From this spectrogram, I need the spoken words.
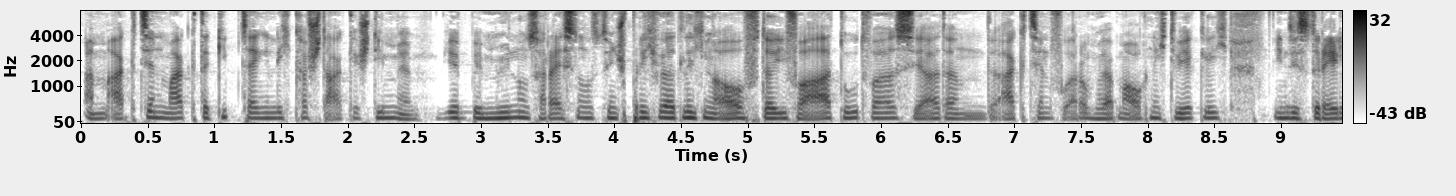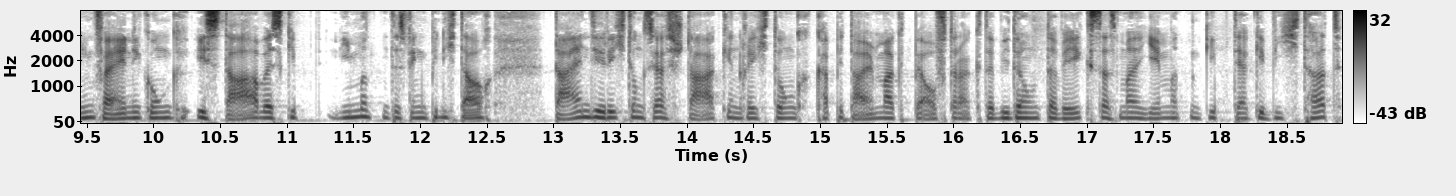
am Aktienmarkt, da gibt es eigentlich keine starke Stimme. Wir bemühen uns, reißen uns den Sprichwörtlichen auf, der IVA tut was, ja, dann der Aktienforum hört man auch nicht wirklich. Industriellen Vereinigung ist da, aber es gibt niemanden, deswegen bin ich da auch da in die Richtung sehr stark in Richtung Kapitalmarktbeauftragter wieder unterwegs, dass man jemanden gibt, der Gewicht hat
